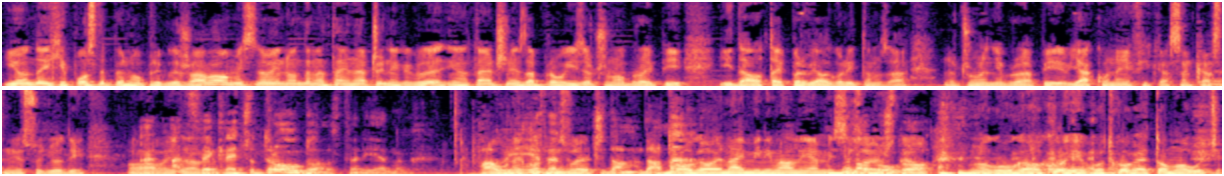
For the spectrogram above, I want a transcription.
i onda ih je postepeno približavao, mislim da Bitcoin, onda na taj način je, i na taj način je zapravo izračunao broj pi i dao taj prvi algoritam za računanje broja pi, jako neefikasan, kasnije su ljudi ovaj, a, a sve kreću trougla, u stvari jednog. Pa u nekom smislu reči, da, da, trougao je najminimalnija, mislim, zove što mnogo ugao koji je, kod koga je to moguće.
